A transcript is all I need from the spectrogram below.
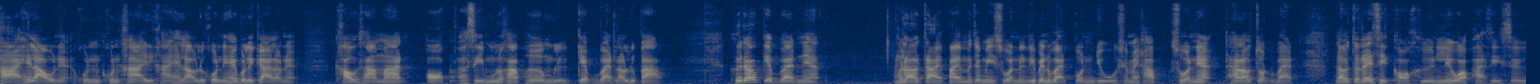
ขายให้เราเนี่ยคนคนขายที่ขายให้เราหรือคนที่ให้บริการเราเนี่ยเขาสามารถ ออกภาษีมูลค่าเพิ่ม หรือเก็บแวดเราหรือเปล่า คือถ้าเก็บแวดเนี่ยเวลาจ่ายไปมันจะมีส่วนหนึ่งที่เป็นแวดปนอยู่ใช่ไหมครับ ส่วนเนี้ยถ้าเราจดแวดเราจะได้สิทธิ์ขอคืนเรียกว่าภาษีซื้อ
